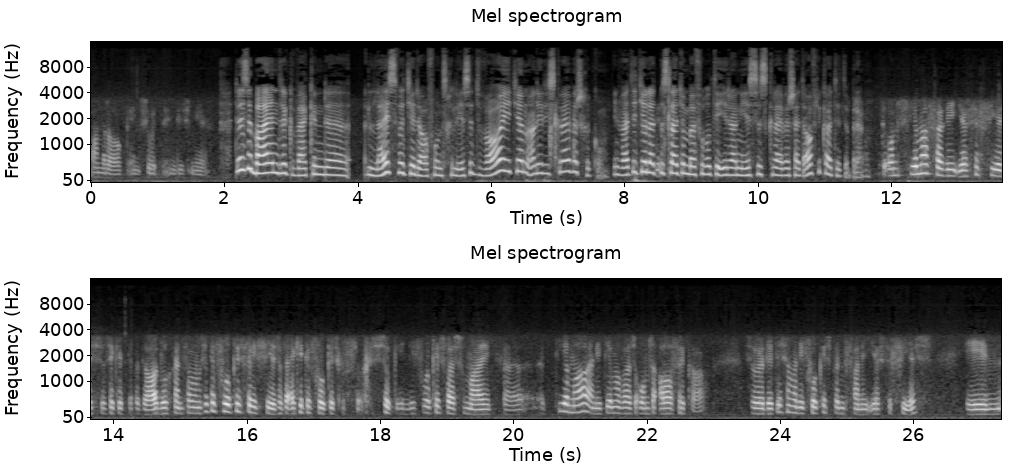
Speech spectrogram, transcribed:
aanraak en so en dis meer. Dis 'n baie indrukwekkende lys wat jy daar vir ons gelees het. Waar het jy aan al hierdie skrywers gekom? En wat het jou laat besluit om byvoorbeeld die Iranese skrywers Suid-Afrika toe te bring? Ons tema vir die eerste fees, soos ek dit daar dog kan sal ons het 'n fokus vir die fees of ek het 'n fokus gesoek en die fokus was vir my 'n uh, tema en die tema was ons Afrika. So dit is sommer die fokuspunt van die eerste fees en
